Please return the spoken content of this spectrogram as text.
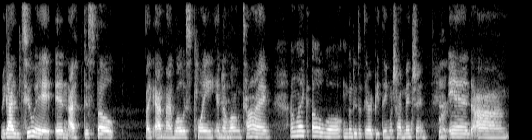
we got into it, and I just felt like at my lowest point in Mhm. a long time. I'm like, oh well, I'm gonna do the therapy thing, which I mentioned, right. and um,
